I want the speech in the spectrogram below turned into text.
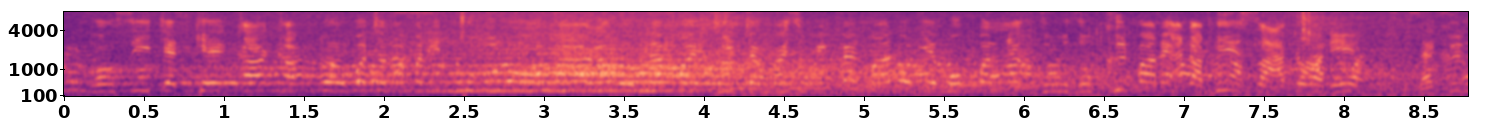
รุ่นของ C7K การขับโดยวัชรมณิตชูโรมาครับผมและไปทีมจากไม้สปิกแมนมาโนเดียมงบัลลังก์สู่สุขขึ้นมาในอันดับที่ 3 จังหวะนี้ และขึ้น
